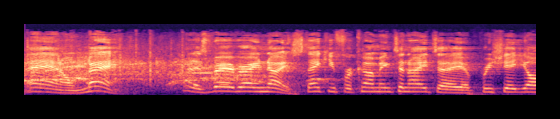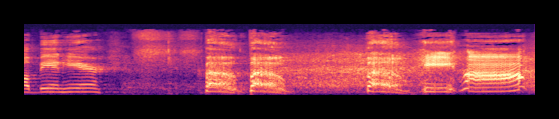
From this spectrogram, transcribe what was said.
Man, oh man. That is very, very nice. Thank you for coming tonight. I appreciate y'all being here. Boom, boom, boom. Hee haw.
